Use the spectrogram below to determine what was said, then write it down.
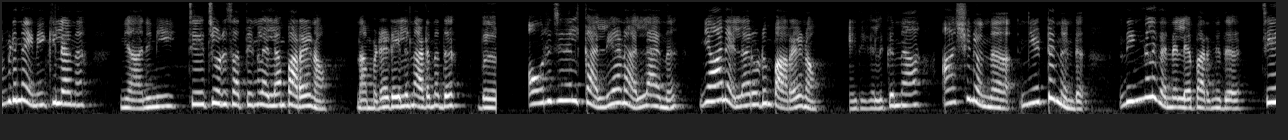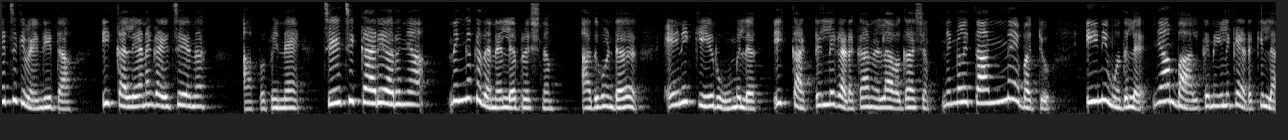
ഇവിടുന്ന് എണീക്കില്ലാന്ന്? ഞാനിനി ചേച്ചിയോട് സത്യങ്ങളെല്ലാം പറയണോ? നമ്മുടെ ഇടയിൽ നടന്നത് ഒറിജിനൽ കല്യാണം അല്ല എന്ന് ഞാൻ എല്ലാരോടും പറയണോ? ഇത് കേൾക്കുന്ന അശ്വിനൊന്ന് ഞെട്ടുന്നുണ്ട്. നിങ്ങൾ തന്നെയല്ലേ പറഞ്ഞത്? ചേച്ചിക്ക് വേണ്ടിയിട്ടാ ഈ കല്യാണം കഴിച്ചേന്ന്. അപ്പൊ പിന്നെ ചേച്ചിക്കാരെ അറിഞ്ഞ നിങ്ങൾക്ക് തന്നെയല്ലേ പ്രശ്നം? അതുകൊണ്ട് എനിക്ക് ഈ റൂമിൽ ഈ കട്ടിലിൽ കിടക്കാനുള്ള അവകാശം നിങ്ങൾ തന്നേ പറ്റൂ. ഇനി മുതൽ ഞാൻ ബാൽക്കണിയിൽ കിടക്കില്ല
